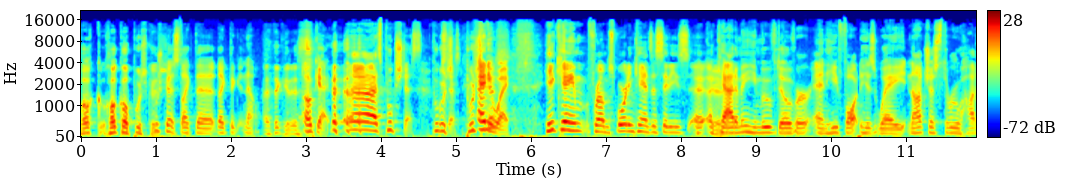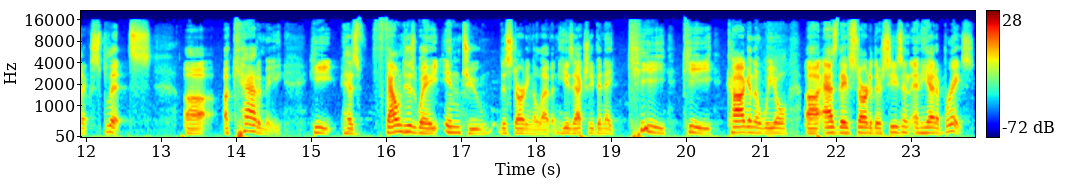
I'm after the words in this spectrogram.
Hoko Pushkash. Pushkas, like the like the no. I think it is. Okay, uh, it's. Puchtas. Pushkas? Anyway, he came from Sporting Kansas City's uh, Okay. academy. He moved over and he fought his way not just through Hajduk Split's uh, academy. He has found his way into the starting eleven. He has actually been a key key cog in the wheel uh, as they've started their season, and he had a brace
